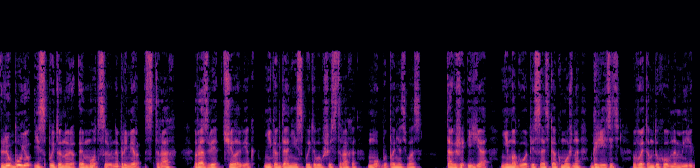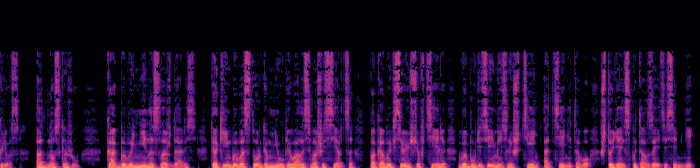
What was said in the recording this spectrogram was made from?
любую испытанную эмоцию, например, страх, разве человек, никогда не испытывавший страха, мог бы понять вас? Также и я не могу описать, как можно грезить в этом духовном мире грез. Одно скажу – как бы вы ни наслаждались, каким бы восторгом ни упивалось ваше сердце, пока вы все еще в теле, вы будете иметь лишь тень от тени того, что я испытал за эти семь дней,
